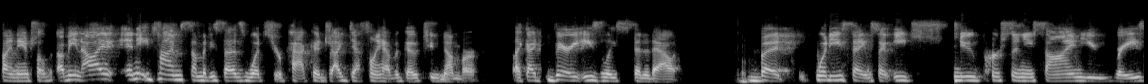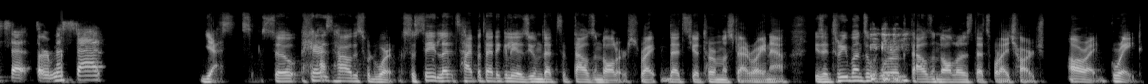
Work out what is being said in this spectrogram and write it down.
financial? I mean, I anytime somebody says, What's your package? I definitely have a go-to number. Like I very easily spit it out. But what are you saying? So each new person you sign, you raise that thermostat? Yes. So here's how this would work. So say let's hypothetically assume that's a thousand dollars, right? That's your thermostat right now. Is it three months of work, thousand dollars? That's what I charge. All right, great.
